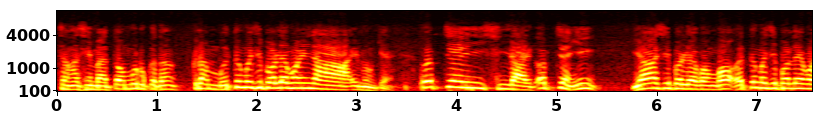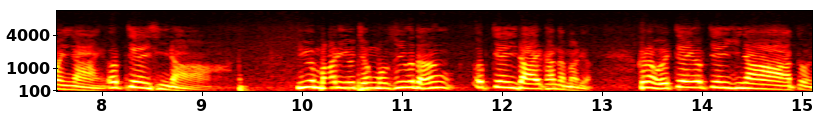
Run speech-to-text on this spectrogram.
장하스님한테 또 물었거든. 그럼 어떤 것이 본래공이냐? 이러면 업쟁이 신이라. 업쟁이 야시 본래공고 어떤 것이 본래공이냐? 업쟁이 신이라. 이건 말이 정모순이거든. 업쟁이다 이렇게 한단 말이야. 그럼 어째 업쟁이냐? 또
